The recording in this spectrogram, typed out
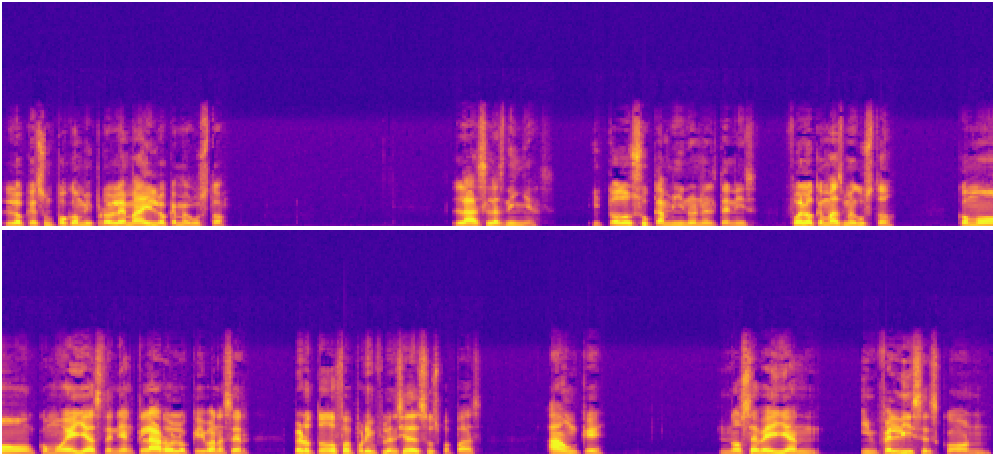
lo que es un poco mi problema y lo que me gustó. Las, las niñas y todo su camino en el tenis fue lo que más me gustó. Como, como ellas tenían claro lo que iban a hacer, pero todo fue por influencia de sus papás, aunque no se veían infelices con,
